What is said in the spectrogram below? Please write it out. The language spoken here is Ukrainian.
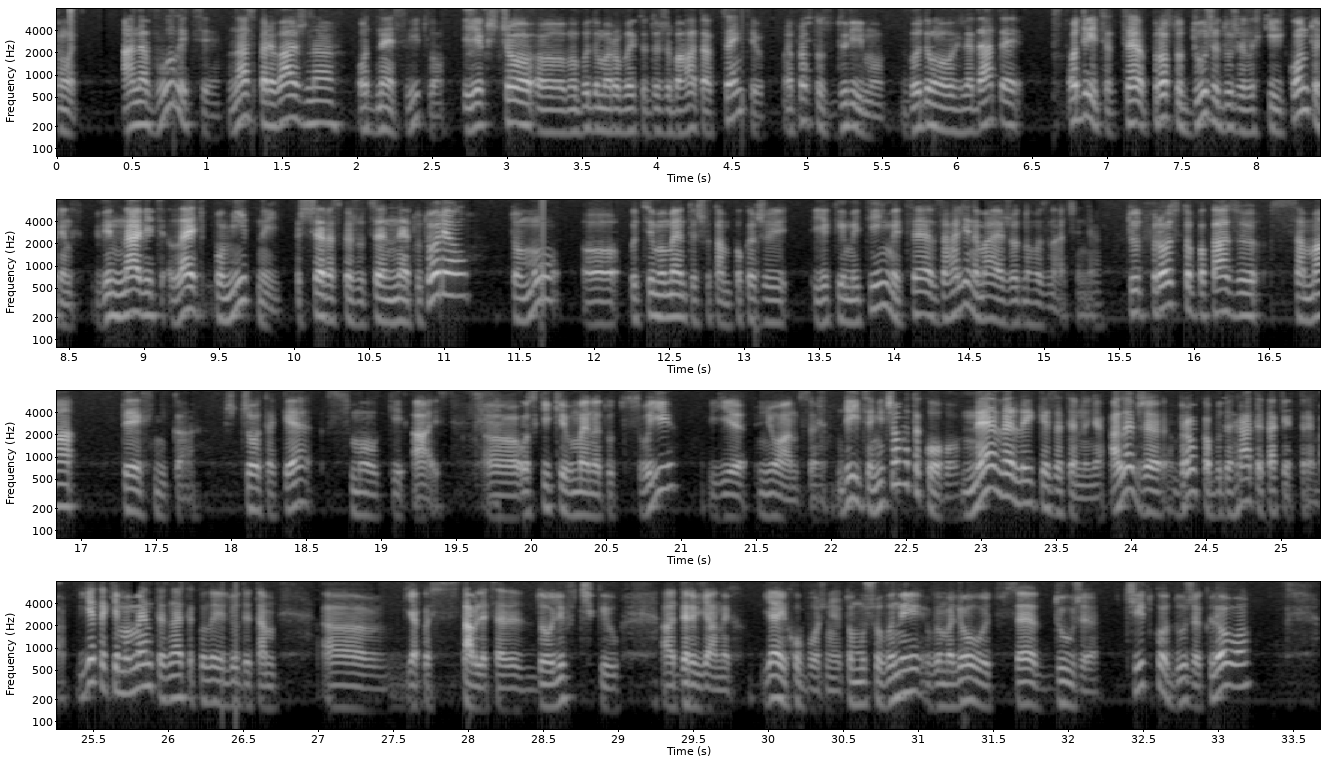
От. А на вулиці у нас переважно одне світло. І якщо е, ми будемо робити дуже багато акцентів, ми просто здурімо. Будемо виглядати. От дивіться, це просто дуже-дуже легкий контуринг. Він навіть ледь помітний. Ще раз кажу, це не туторіал. Тому е, оці моменти, що там покажи, якими тіньми, це взагалі не має жодного значення. Тут просто показую сама техніка, що таке smoky eyes. Е, оскільки в мене тут свої є нюанси. Дивіться, нічого такого, невелике затемнення, але вже бровка буде грати так, як треба. Є такі моменти, знаєте, коли люди там е, якось ставляться до ліфчиків е, дерев'яних. Я їх обожнюю, тому що вони вимальовують все дуже чітко, дуже кльово.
